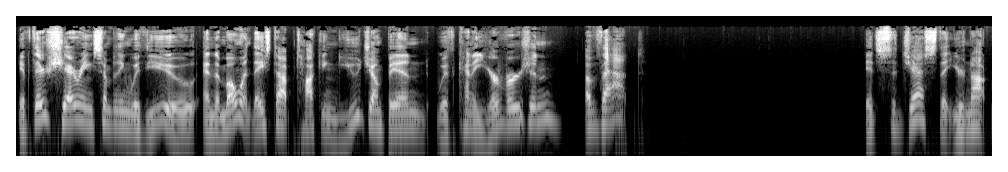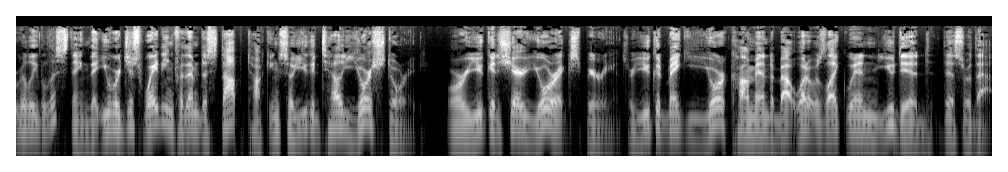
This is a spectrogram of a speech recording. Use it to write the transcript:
If they're sharing something with you, and the moment they stop talking, you jump in with kind of your version of that, it suggests that you're not really listening, that you were just waiting for them to stop talking so you could tell your story or you could share your experience, or you could make your comment about what it was like when you did this or that.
